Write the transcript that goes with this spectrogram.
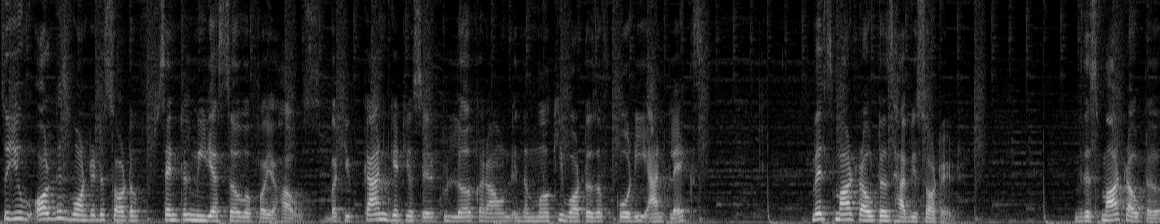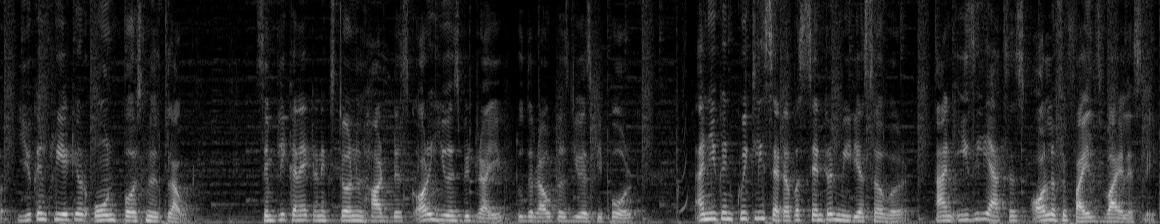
So you've always wanted a sort of central media server for your house, but you can't get yourself to lurk around in the murky waters of Kodi and Plex? Well, smart routers have you sorted. With a smart router, you can create your own personal cloud. Simply connect an external hard disk or a USB drive to the router's USB port and you can quickly set up a central media server and easily access all of your files wirelessly.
